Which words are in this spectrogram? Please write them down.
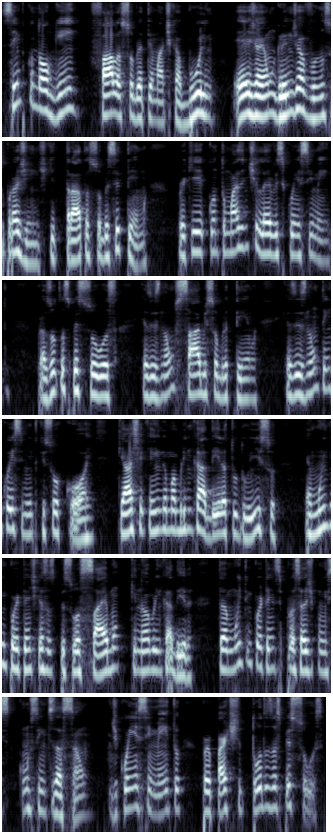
sempre quando alguém fala sobre a temática bullying é, já é um grande avanço para a gente que trata sobre esse tema. Porque quanto mais a gente leva esse conhecimento para as outras pessoas que às vezes não sabem sobre o tema, que às vezes não tem conhecimento que isso ocorre, que acha que ainda é uma brincadeira tudo isso, é muito importante que essas pessoas saibam que não é brincadeira. Então é muito importante esse processo de conscientização, de conhecimento por parte de todas as pessoas.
